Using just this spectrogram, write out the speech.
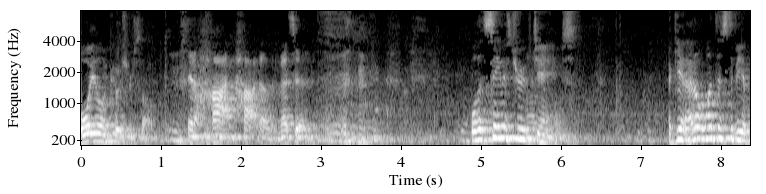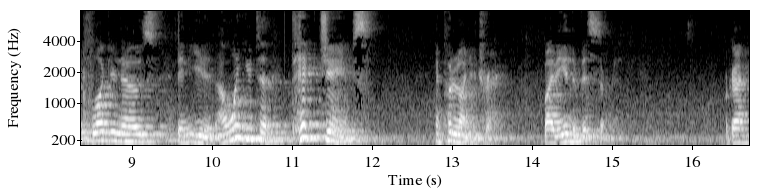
Oil and kosher salt in a hot, hot oven. That's it. Well, the same is true of James. Again, I don't want this to be a plug your nose and eat it. I want you to pick James and put it on your tray by the end of this sermon. Okay?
